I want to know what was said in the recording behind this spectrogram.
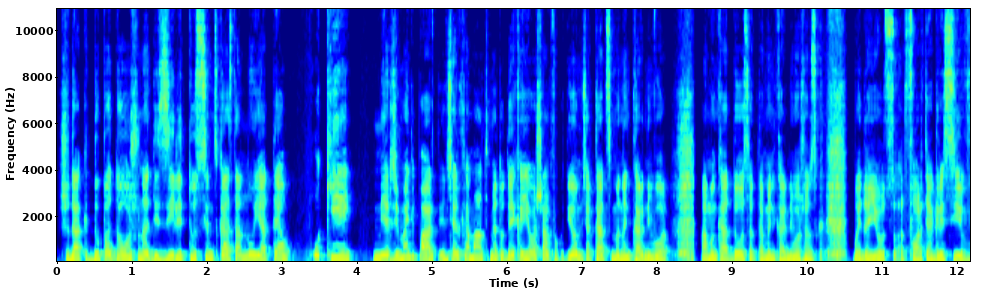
Și dacă după 21 de zile tu simți că asta nu e a tău, ok, mergem mai departe, încercăm altă metodă. E că eu așa am făcut. Eu am încercat să mănânc carnivor. Am mâncat două săptămâni carnivor și am zis, măi, dar eu sunt foarte agresiv,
